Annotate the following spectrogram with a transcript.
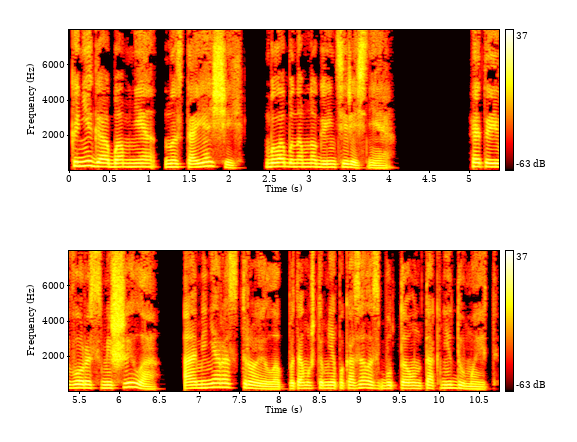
Книга обо мне настоящей была бы намного интереснее». Это его рассмешило, а меня расстроило, потому что мне показалось, будто он так не думает,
